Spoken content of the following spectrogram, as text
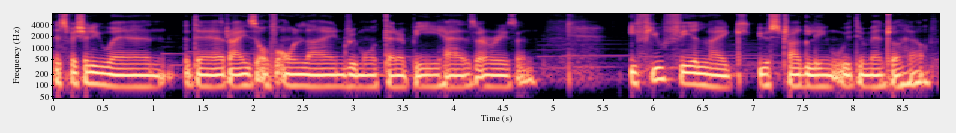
especially when the rise of online remote therapy has arisen. If you feel like you're struggling with your mental health,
